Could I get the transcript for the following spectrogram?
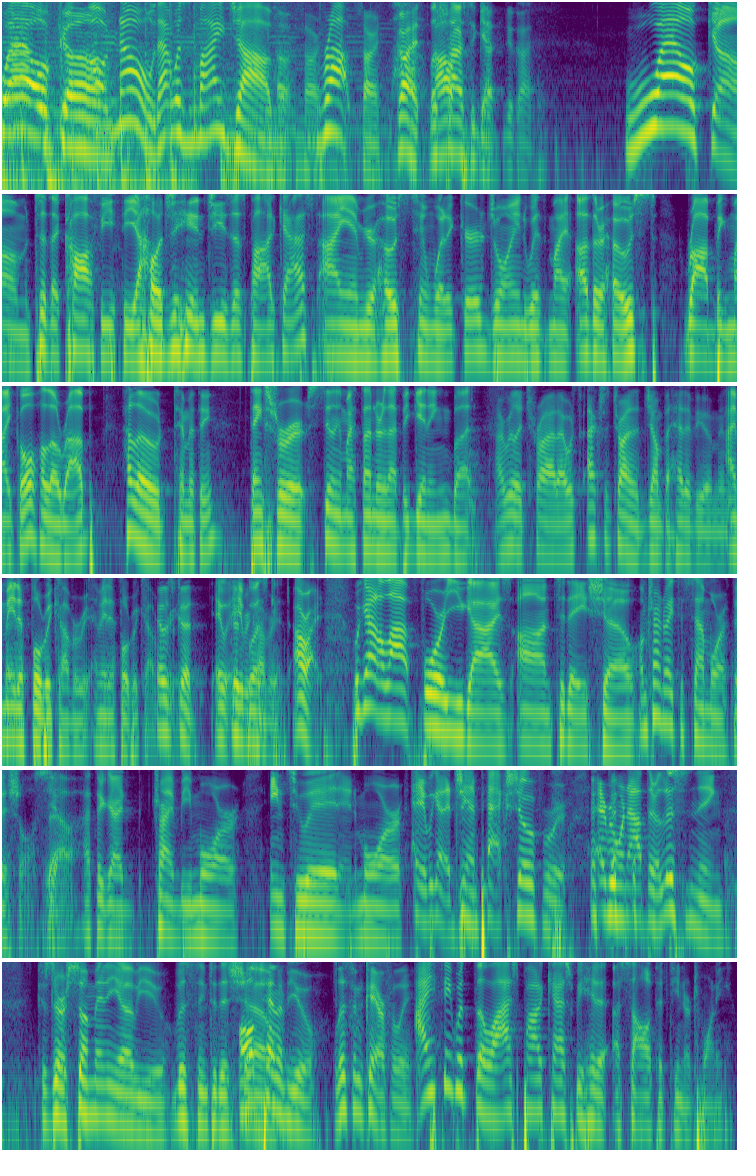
Welcome. Oh no, that was my job. Oh, sorry. Rob. Sorry. Go ahead. Let's I'll- try this again. uh, You go ahead. Welcome to the Coffee Theology and Jesus podcast. I am your host Tim Whitaker, joined with my other host Rob McMichael. Hello, Rob. Hello, Timothy. Thanks for stealing my thunder in that beginning, but I really tried. I was actually trying to jump ahead of you a minute. I made a full recovery. I made a full recovery. It was good. It, Good it was good. All right. We got a lot for you guys on today's show. I'm trying to make this sound more official. So Yeah. I figured I'd try and be more into it and more, hey, we got a jam packed show for everyone out there listening because there are so many of you listening to this show. All 10 of you, listen carefully. I think with the last podcast, we hit a solid 15 or 20.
